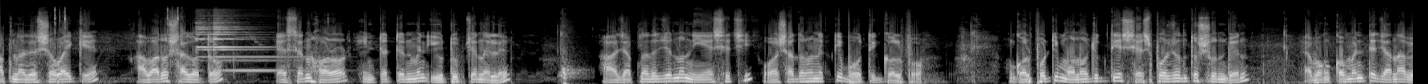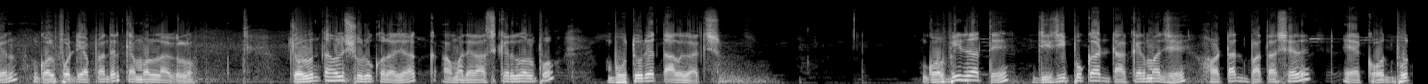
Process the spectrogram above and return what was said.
আপনাদের সবাইকে আবারও স্বাগত S N horror entertainment YouTube চ্যানেলে। আজ আপনাদের জন্য নিয়ে এসেছি অসাধারণ একটি ভৌতিক গল্প। গল্পটি মনোযোগ দিয়ে শেষ পর্যন্ত শুনবেন এবং কমেন্টে জানাবেন গল্পটি আপনাদের কেমন লাগল। চলুন তাহলে শুরু করা যাক আমাদের আজকের গল্প ভুতুরে তালগাছ গভীর রাতে ঝিঝি পোকার ডাকের মাঝে হঠাৎ বাতাসের এক অদ্ভুত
